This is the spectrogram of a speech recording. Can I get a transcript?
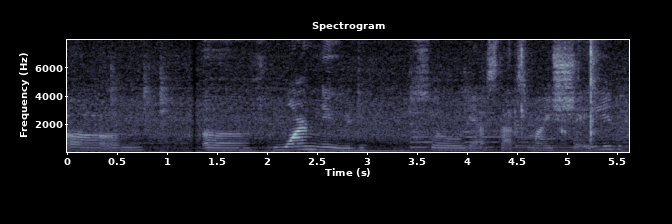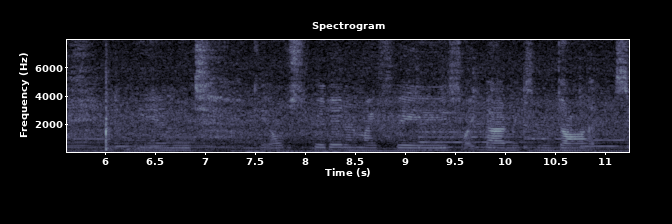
um, uh, warm nude so yes that's my shade and okay I'll just put it in my face like that make some dots.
